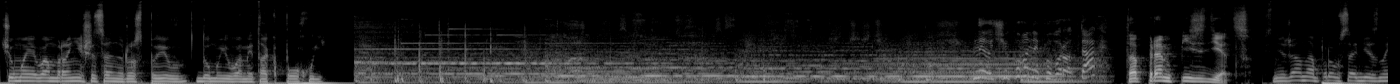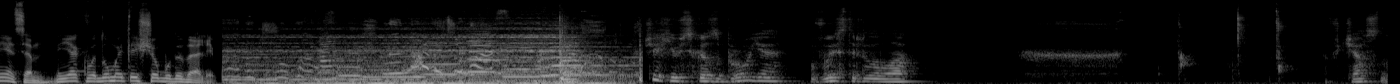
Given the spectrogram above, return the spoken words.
Чому я вам раніше це не розповів? Думаю, вам і так похуй. Неочікуваний поворот, так? Та прям піздець. Сніжана про все дізнається. Як ви думаєте, що буде далі? Чехівська зброя вистрілила вчасно.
